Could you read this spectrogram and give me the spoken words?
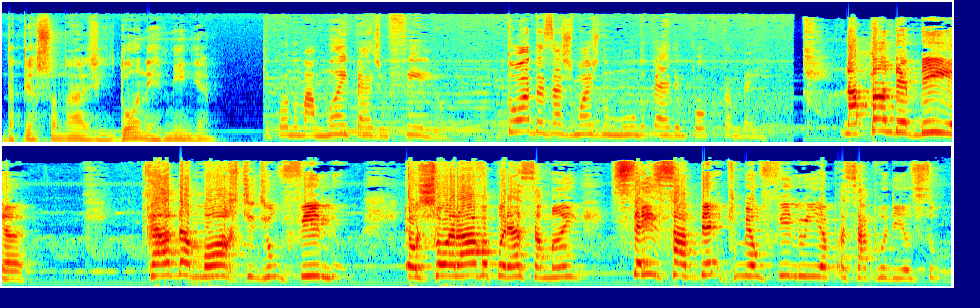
da personagem Dona Hermínia. Que quando uma mãe perde um filho, todas as mães do mundo perdem um pouco também. Na pandemia, cada morte de um filho Eu chorava por essa mãe sem saber que meu filho ia passar por isso.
